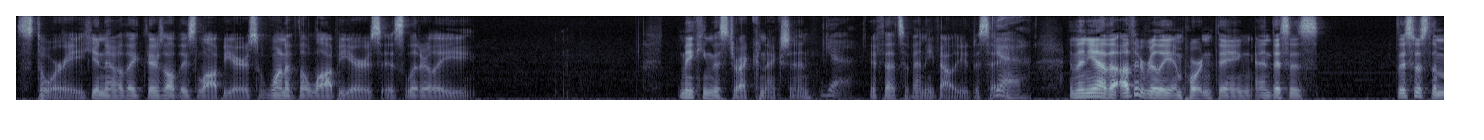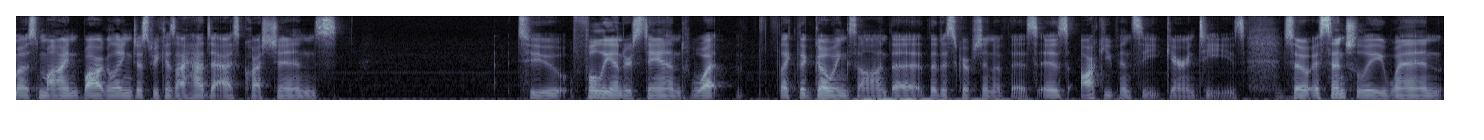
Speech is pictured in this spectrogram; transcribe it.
story. You know, like there's all these lobbyers. One of the lobbyers is literally making this direct connection, Yeah. if that's of any value to say. Yeah. And then yeah, the other really important thing, and this is this was the most mind boggling just because I had to ask questions to fully understand what like the goings on, the the description of this is occupancy guarantees. Mm-hmm. So essentially when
